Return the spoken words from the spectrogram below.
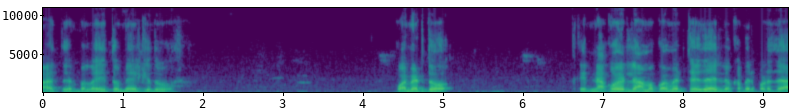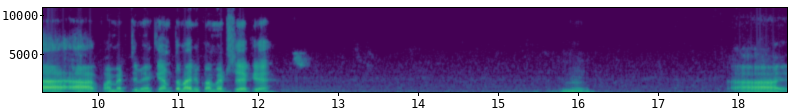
હા તે ભલે એ તો મેં કીધું. કોમેન્ટ તો કરી નાખો એટલે આમાં કોમેન્ટ થઈ જાય એટલે ખબર પડે જાય હા કોમેન્ટ તમે કેમ તમારી કોમેન્ટ છે કે? હા.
